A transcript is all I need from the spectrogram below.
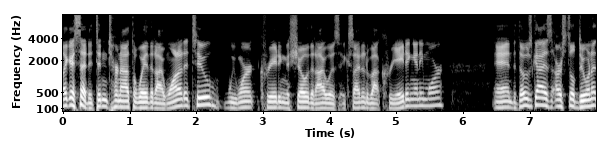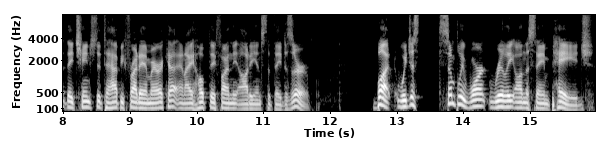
Like I said, it didn't turn out the way that I wanted it to. We weren't creating the show that I was excited about creating anymore. And those guys are still doing it. They changed it to Happy Friday America, and I hope they find the audience that they deserve. But we just simply weren't really on the same page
